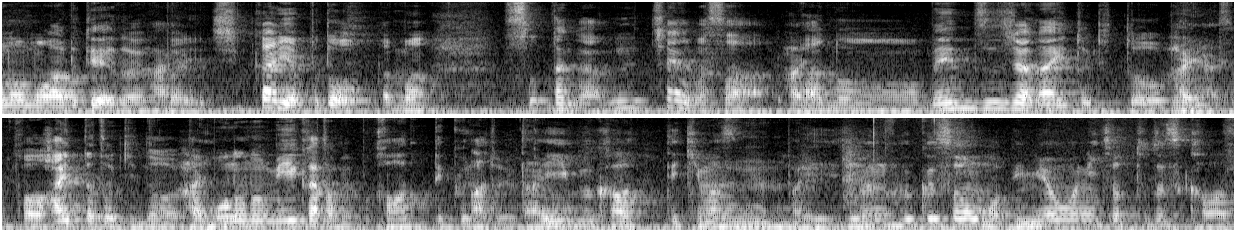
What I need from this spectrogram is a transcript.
のもある程度やっぱり、はい。しっかりやっぱどうまあそなんか言っちゃえばさ、はい。あのメンズじゃない時と、はいはい。メンズこう入った時のはい。ものの見え方もやっぱ変わってくるあというか、だいぶ変わってきますね、うん。やっぱり。自分の服装も微妙にちょっとずつ変わっ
